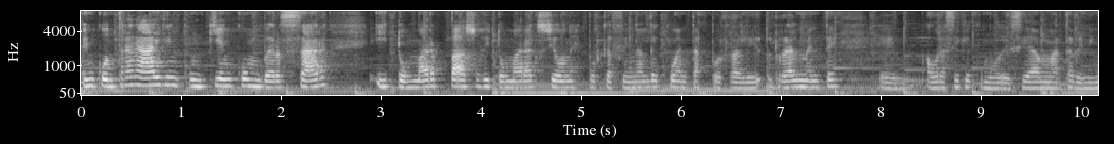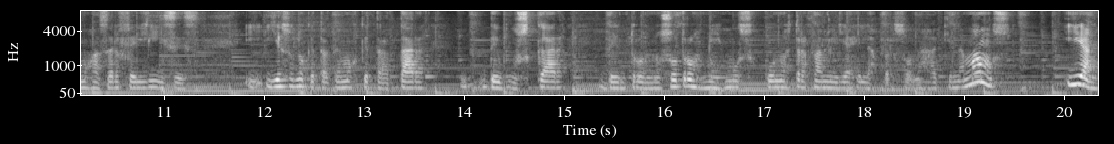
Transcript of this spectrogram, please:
encontrar a alguien con quien conversar y tomar pasos y tomar acciones porque a final de cuentas pues realmente eh, ahora sí que como decía Marta venimos a ser felices y, eso es lo que tratemos que tratar de buscar dentro de nosotros mismos con nuestras familias y las personas a quien amamos. Ian,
